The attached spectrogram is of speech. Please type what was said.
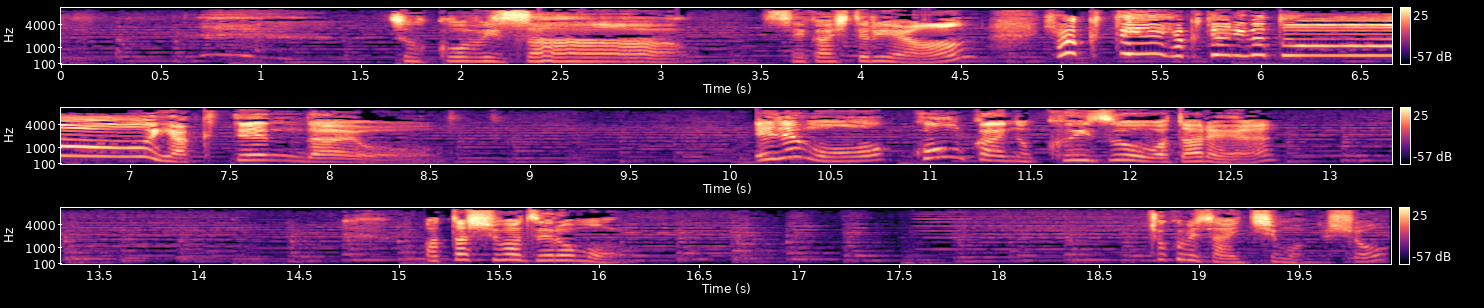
チョコビさん、正解してるやん ?100 点 !100 点ありがとう !100 点だよ。え、でも、今回のクイズ王は誰？私は0問。チョコビさん1問でしょ？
